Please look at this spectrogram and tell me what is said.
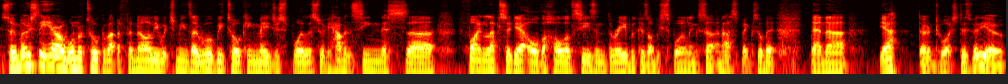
So mostly here I want to talk about the finale, which means I will be talking major spoilers. So if you haven't seen this uh, final episode yet, or the whole of season three, because I'll be spoiling certain aspects of it, then uh, yeah, don't watch this video.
